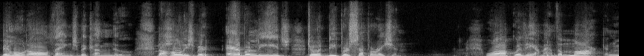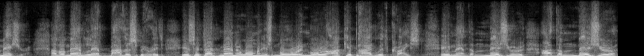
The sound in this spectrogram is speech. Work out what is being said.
Behold, all things become new. The Holy Spirit ever leads to a deeper separation walk with him. And the mark and measure of a man led by the Spirit is that that man or woman is more and more occupied with Christ. Amen. The measure, uh, the measure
